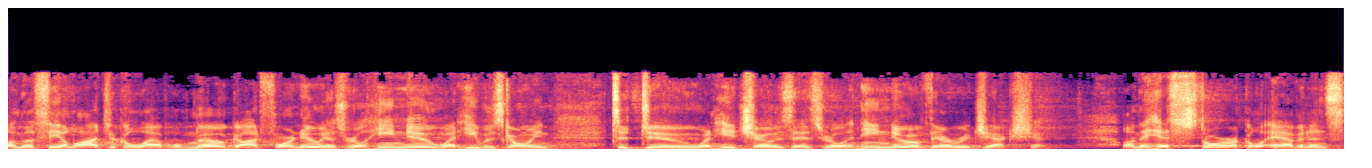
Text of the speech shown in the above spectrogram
On the theological level, no, God foreknew Israel. He knew what he was going to do when he chose Israel, and he knew of their rejection. On the historical evidence,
